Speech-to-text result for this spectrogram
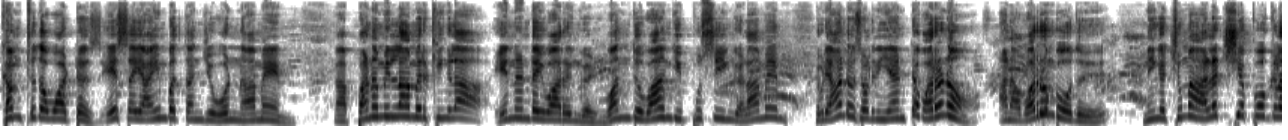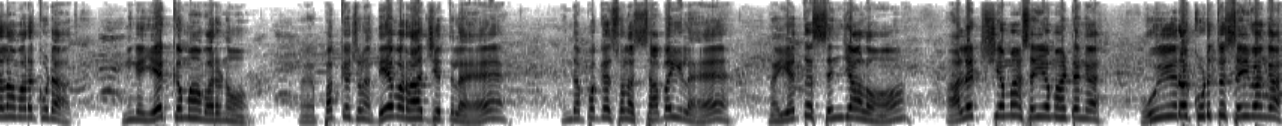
Come to the waters Isaiah ஐம்பத்தஞ்சு ஒன்று ஆமேம் பணம் இல்லாம இருக்கீங்களா? என்னண்டை வாருங்கள். வந்து வாங்கி புசியுங்கள். ஆமே இப்படி ஆண்டவர் சொல்ற நீ என்கிட்ட வரணும். ஆனா வரும்போது நீங்க சும்மா அலட்சிய போக்கிலெல்லாம் வரக்கூடாது. நீங்க ஏக்கமா வரணும். பக்க பக்கம் சொல்ல தேவராஜ்யத்தில் இந்த பக்கம் சொல்ல சபையில நான் எதை செஞ்சாலும் அலட்சியமா செய்ய மாட்டேங்க. உயிரை கொடுத்து செய்வாங்க.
